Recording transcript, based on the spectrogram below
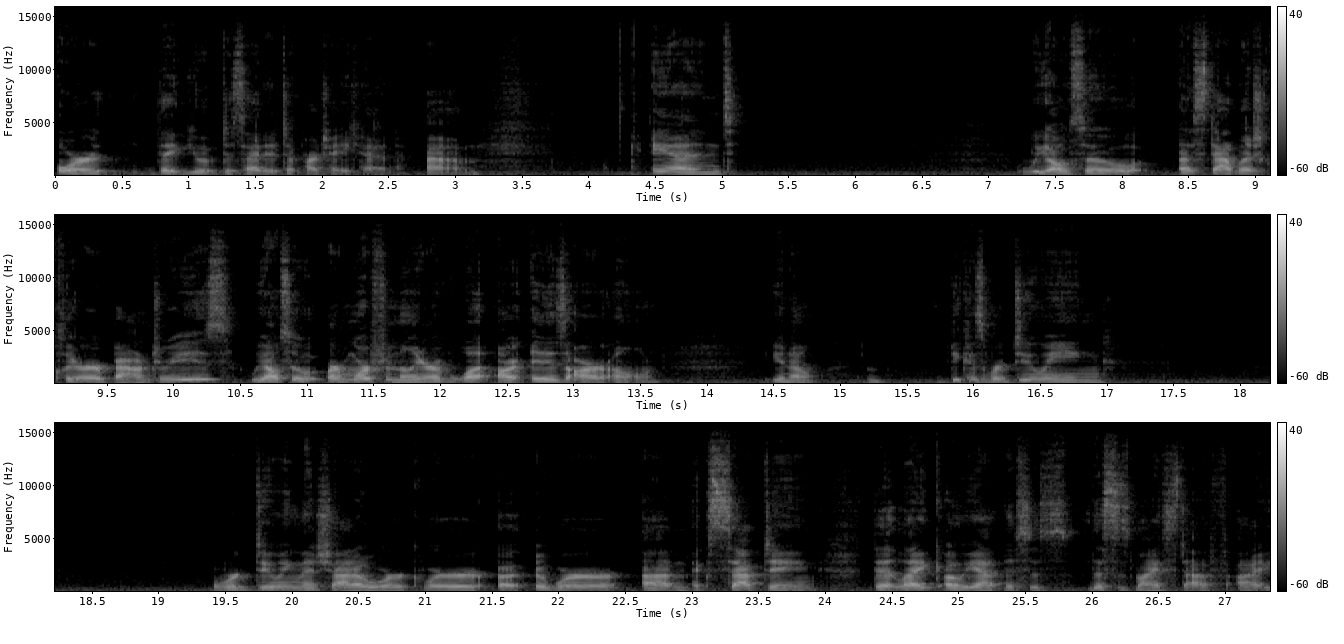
or that you have decided to partake in. Um, and we also establish clearer boundaries. We also are more familiar of what our, is our own, you know, because we're doing we're doing the shadow work. We're uh, we're um, accepting that like oh yeah this is this is my stuff. I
